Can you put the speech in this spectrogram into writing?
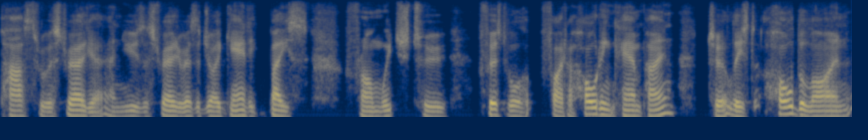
pass through Australia and use Australia as a gigantic base from which to first of all, fight a holding campaign to at least hold the line,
